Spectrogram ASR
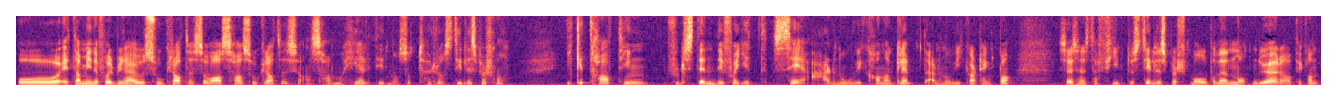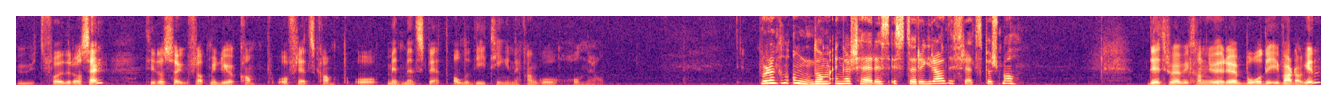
og et av mine forbilder er jo Sokrates. Og hva sa Sokrates? Han sa vi må hele tiden også tørre å stille spørsmål. Ikke ta ting fullstendig for gitt. Se er det noe vi kan ha glemt, er det noe vi ikke har tenkt på. Så jeg syns det er fint du stiller spørsmålet på den måten du gjør, at vi kan utfordre oss selv til å sørge for at miljøkamp og fredskamp og medmenneskelighet, alle de tingene kan gå hånd i hånd. Hvordan kan ungdom engasjeres i større grad i fredsspørsmål? Det tror jeg vi kan gjøre både i hverdagen,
